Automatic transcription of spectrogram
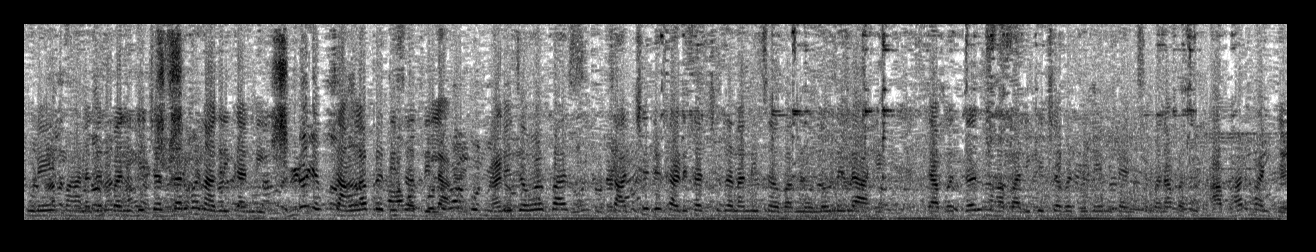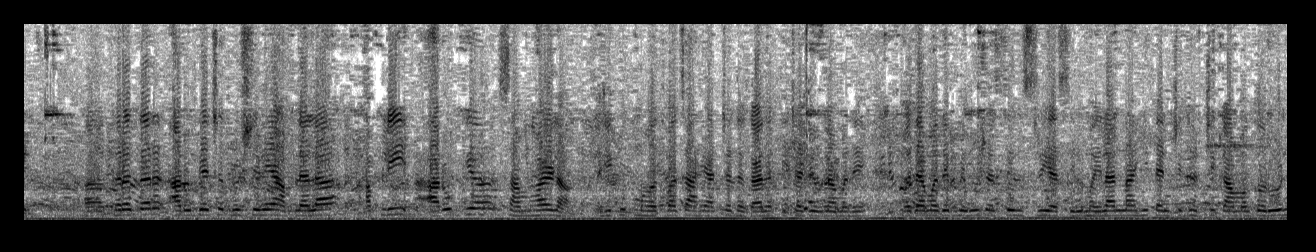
पुणे महानगरपालिकेच्या सर्व नागरिकांनी खूप चांगला प्रतिसाद दिला आणि जवळपास सातशे ते साडेसातशे जणांनी सहभाग नोंदवलेला आहे. त्याबद्दल महापालिकेच्या वतीने मी त्यांचे मनापासून आभार मानले खरं तर आरोग्याच्या दृष्टीने आपल्याला आपली आरोग्य सांभाळणं हे खूप महत्त्वाचं आहे आजच्या धकाधकीच्या जीवनामध्ये. व त्यामध्ये पुरुष असतील स्त्री असतील महिलांनाही त्यांची घरची कामं करून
